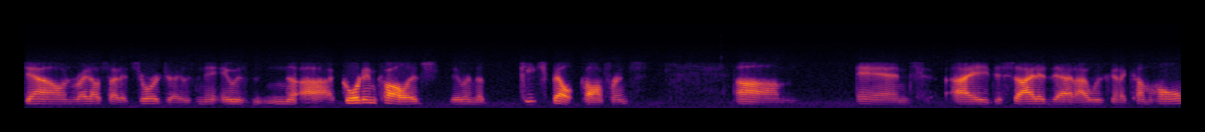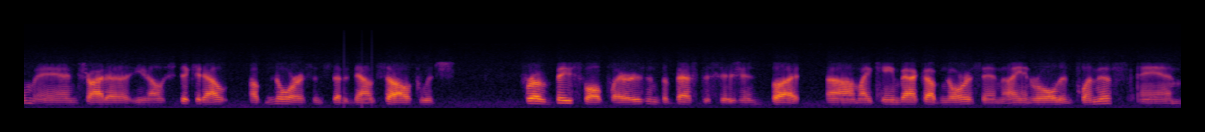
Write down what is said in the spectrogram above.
down right outside of Georgia. It was it was uh, Gordon College. They were in the Peach Belt Conference, um, and I decided that I was going to come home and try to you know stick it out up north instead of down south, which for a baseball player isn't the best decision, but um, I came back up north and I enrolled in Plymouth, and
